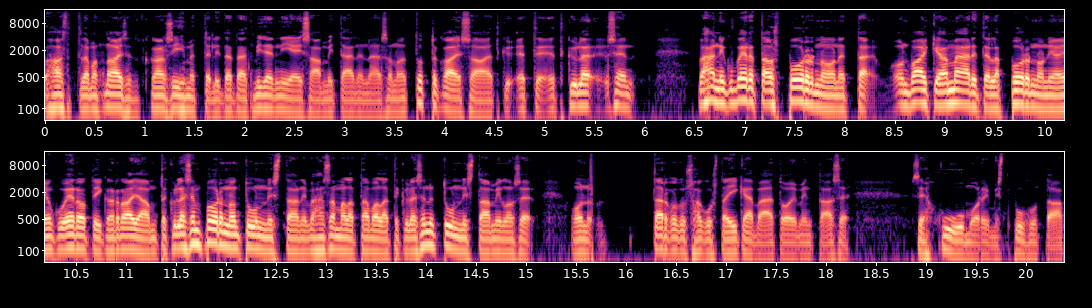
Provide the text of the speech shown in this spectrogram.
haastattelemat naiset, jotka kanssa ihmetteli tätä, että miten niin ei saa mitään enää sanoa. Että totta kai saa, että, että, että kyllä sen vähän niin kuin vertaus pornoon, että on vaikea määritellä pornon ja jonkun erotiikan rajaa, mutta kyllä sen pornon tunnistaa niin vähän samalla tavalla, että kyllä se nyt tunnistaa, milloin se on tarkoitushakusta ikävää toimintaa, se, se huumori, mistä puhutaan.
